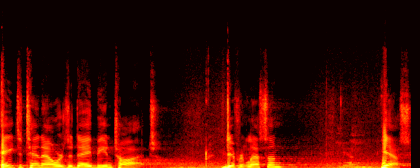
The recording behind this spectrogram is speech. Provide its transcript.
8 to 10 hours a day being taught. Different lesson? Yes.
